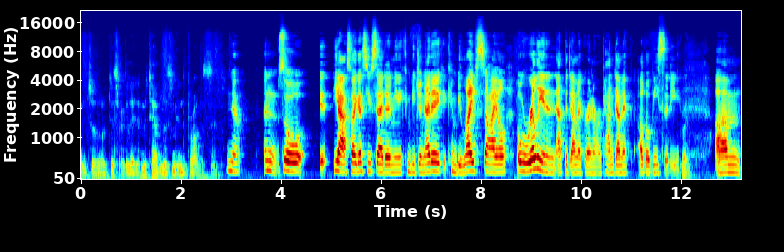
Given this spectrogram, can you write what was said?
into dysregulated metabolism in the broadest sense. Yeah. And so, it, yeah, so I guess you said, I mean, it can be genetic, it can be lifestyle, but we're really in an epidemic or in our pandemic of obesity. Right. Um,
